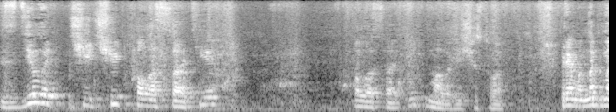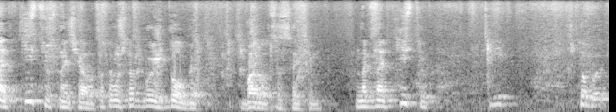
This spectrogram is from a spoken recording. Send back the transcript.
сделать чуть-чуть полосатее. Полосатее, мало вещества прямо нагнать кистью сначала, потому что будешь долго бороться с этим. Нагнать кистью и чтобы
